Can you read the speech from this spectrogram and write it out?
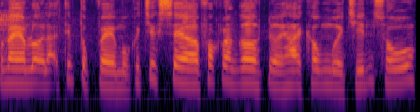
Hôm nay em Lợi lại tiếp tục về một cái chiếc xe Ford Ranger đời 2019 số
